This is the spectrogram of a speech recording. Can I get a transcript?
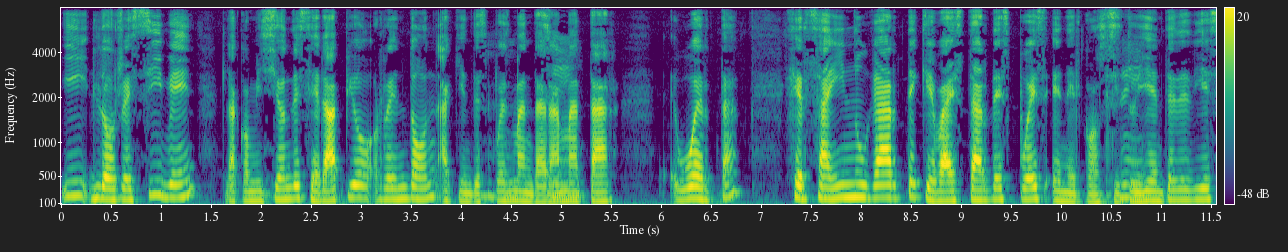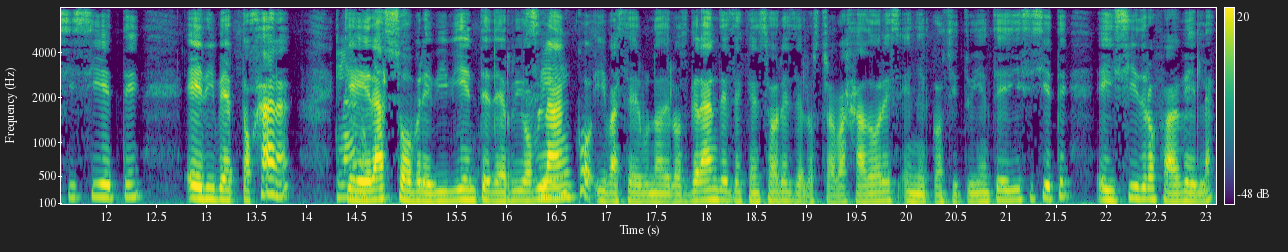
y los reciben la comisión de Serapio Rendón, a quien después mandará matar Huerta, Gersaín Ugarte, que va a estar después en el constituyente de 17, Heriberto Jara, que era sobreviviente de Río Blanco y va a ser uno de los grandes defensores de los trabajadores en el constituyente de 17, e Isidro Favela,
